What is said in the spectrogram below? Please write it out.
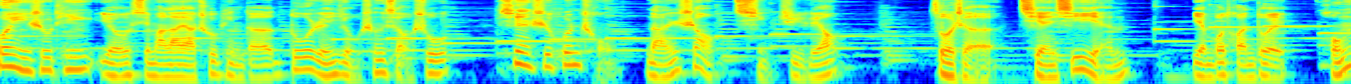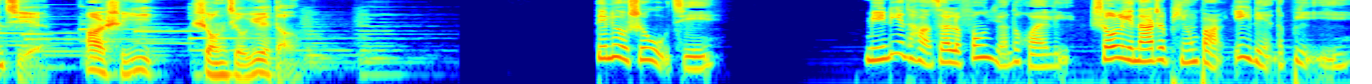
欢迎收听由喜马拉雅出品的多人有声小说《现实婚宠男少请巨撩》，作者：浅汐颜，演播团队：红姐、二十亿、双九月等。第六十五集，米莉躺在了方圆的怀里，手里拿着平板，一脸的鄙夷。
